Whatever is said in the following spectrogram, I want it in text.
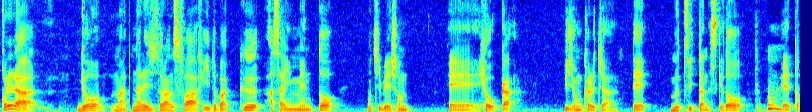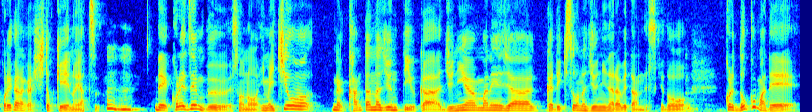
これら、業、まあ、ナレッジトランスファー、フィードバック、アサインメント、モチベーション、えー評価、ビジョンカルチャーで6つ言ったんですけど、ーうん。えっと、これがなんか人系のやつ。うんうん。で、これ全部、その、今一応、なんか簡単な順っていうか、ジュニアマネージャーができそうな順に並べたんですけど、これどこまで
